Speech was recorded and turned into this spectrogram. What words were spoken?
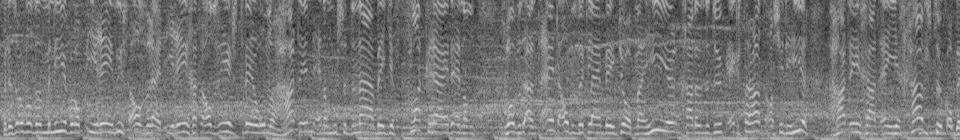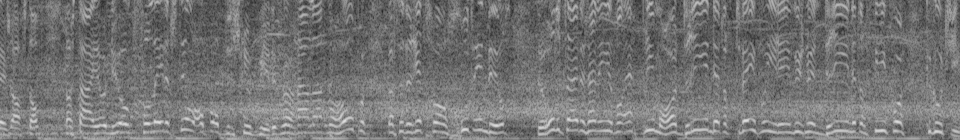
maar dat is ook wel de manier waarop Irene Wust altijd rijdt. Irene gaat altijd de eerste twee ronden hard in. En dan moet ze daarna een beetje vlak rijden. En dan loopt het aan het eind altijd een klein beetje op. Maar hier gaat het natuurlijk extra hard. Als je er hier hard in gaat en je gaat een stuk op deze afstand... dan sta je nu ook volledig stil op, op de schuurpapier. Dus we gaan laten we hopen dat ze de rit gewoon goed indeelt. De rondetijden zijn in ieder geval echt prima hoor. 33-2 voor Irene Wust nu en 33-4 voor Kikuchi.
